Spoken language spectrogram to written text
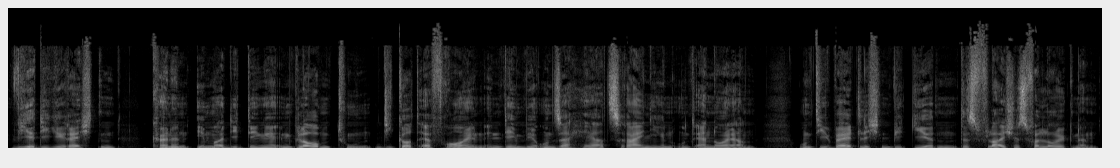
Wir, die Gerechten, können immer die Dinge im Glauben tun, die Gott erfreuen, indem wir unser Herz reinigen und erneuern und die weltlichen Begierden des Fleisches verleugnen.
